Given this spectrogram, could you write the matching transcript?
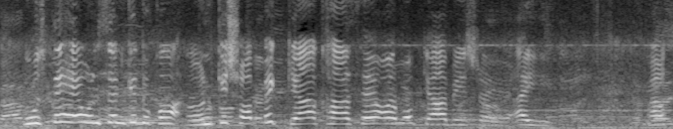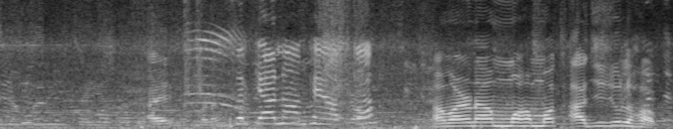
पूछते हैं उनसे उनकी दुकान उनकी शॉप पे क्या खास है और वो क्या बेच रहे हैं। आइए। सर क्या नाम है आपका? हमारा नाम मोहम्मद आजीजुल हक।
